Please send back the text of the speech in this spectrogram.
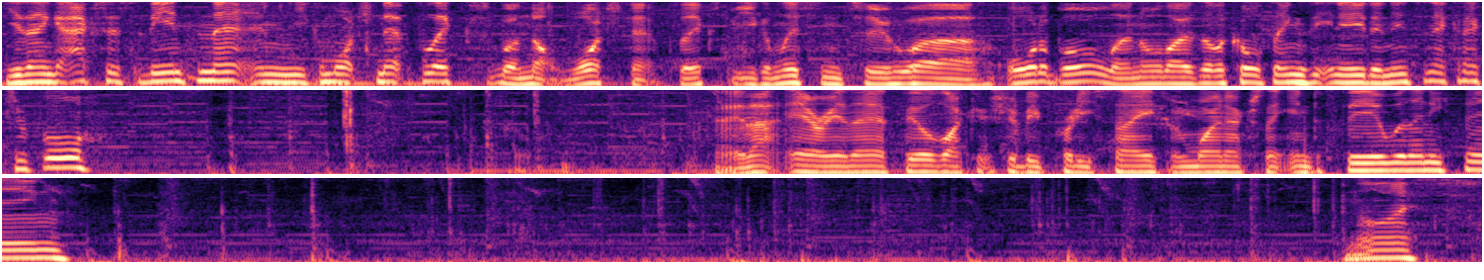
You then get access to the internet and you can watch Netflix. Well, not watch Netflix, but you can listen to uh, Audible and all those other cool things that you need an internet connection for. Okay, that area there feels like it should be pretty safe and won't actually interfere with anything. Nice.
